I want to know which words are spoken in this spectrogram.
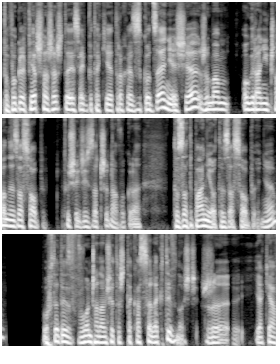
to w ogóle pierwsza rzecz to jest jakby takie trochę zgodzenie się, że mam ograniczone zasoby. Tu się gdzieś zaczyna w ogóle to zadbanie o te zasoby, nie? Bo wtedy włącza nam się też taka selektywność, że jak ja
